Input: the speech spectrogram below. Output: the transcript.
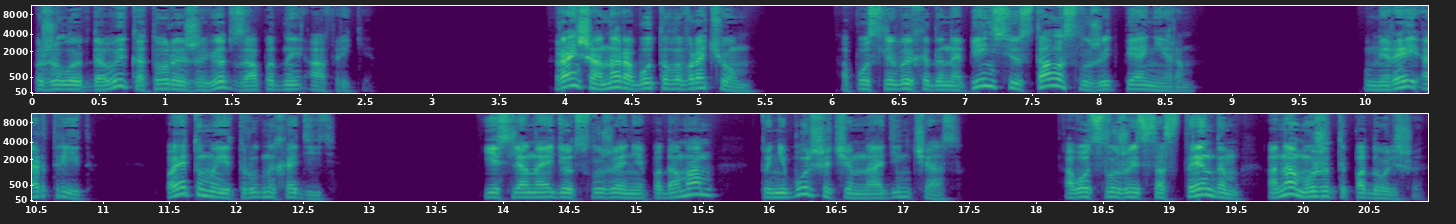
пожилой вдовы, которая живет в Западной Африке. Раньше она работала врачом, а после выхода на пенсию стала служить пионером. У Мирей артрит, поэтому ей трудно ходить. Если она идет служение по домам, то не больше, чем на один час. А вот служить со стендом она может и подольше.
